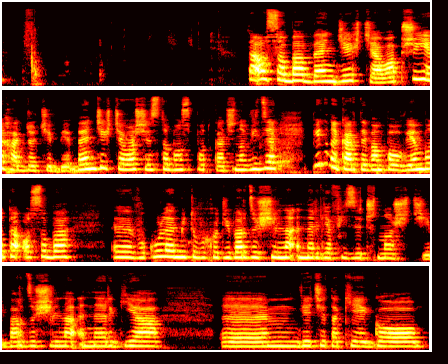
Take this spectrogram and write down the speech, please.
ta osoba będzie chciała przyjechać do Ciebie, będzie chciała się z Tobą spotkać. No widzę, piękne karty Wam powiem, bo ta osoba e, w ogóle mi tu wychodzi bardzo silna energia fizyczności, bardzo silna energia, wiecie, takiego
